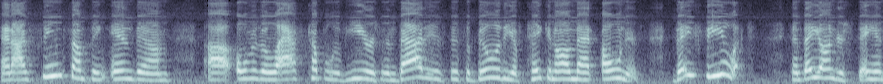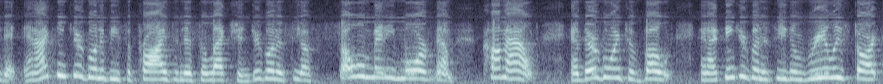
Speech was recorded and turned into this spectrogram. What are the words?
And I've seen something in them uh, over the last couple of years, and that is this ability of taking on that onus. They feel it and they understand it. And I think you're going to be surprised in this election. You're going to see so many more of them come out and they're going to vote. And I think you're going to see them really start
